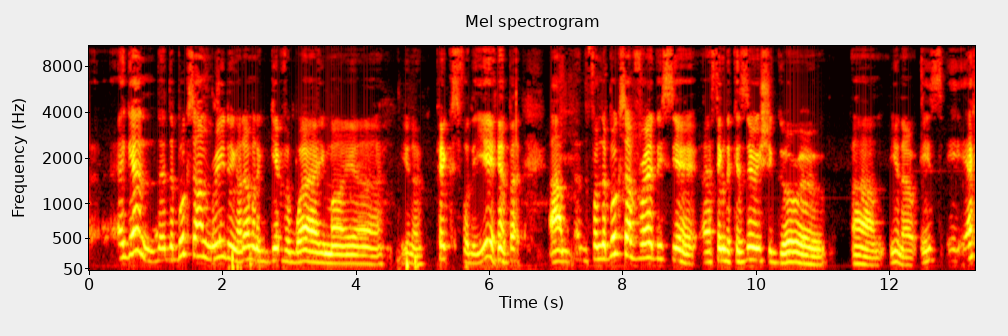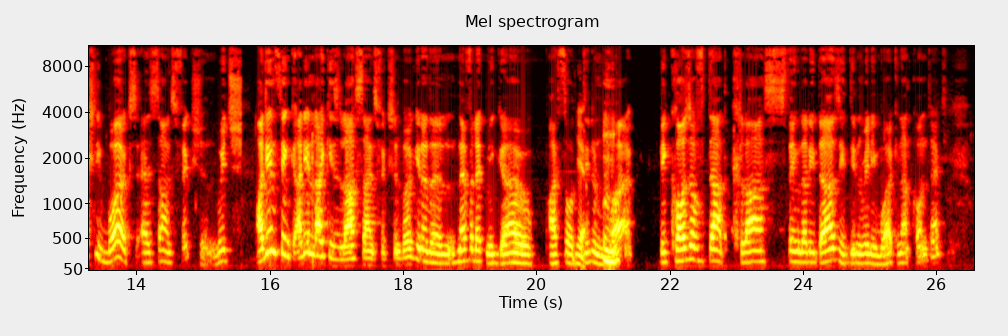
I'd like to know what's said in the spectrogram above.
again, the, the books I'm reading, I don't want to give away my uh, you know picks for the year, but um, from the books I've read this year, I think the Kazuo Ishiguro, um, you know, is it actually works as science fiction, which I didn't think I didn't like his last science fiction book. You know, the Never Let Me Go. I thought yeah. didn't mm-hmm. work because of that class thing that he does. It didn't really work in that context.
